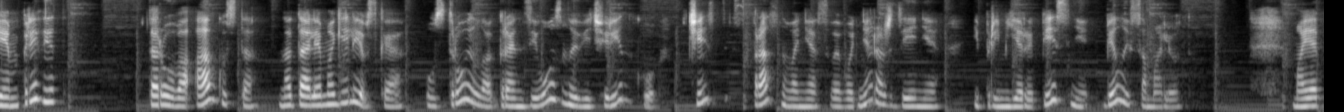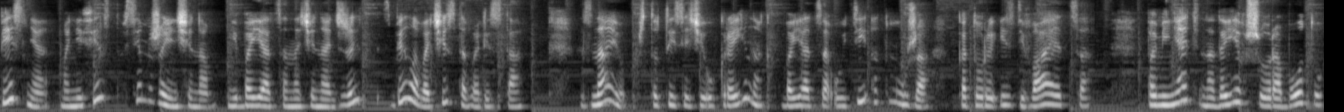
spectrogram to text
Всем привет! 2 августа Наталья Могилевская устроила грандиозную вечеринку в честь празднования своего дня рождения и премьеры песни «Белый самолет». Моя песня – манифест всем женщинам не бояться начинать жизнь с белого чистого листа. Знаю, что тысячи украинок боятся уйти от мужа, который издевается, поменять надоевшую работу,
